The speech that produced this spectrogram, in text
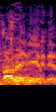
Vale,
